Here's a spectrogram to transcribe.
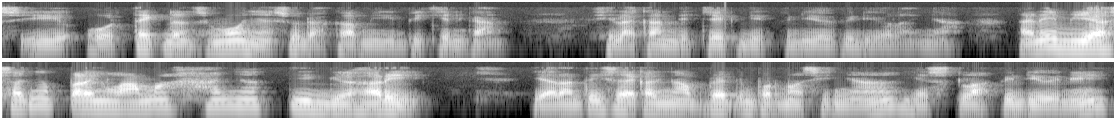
SEO tag dan semuanya sudah kami bikinkan. Silahkan dicek di video-video lainnya. Nah ini biasanya paling lama hanya tiga hari. Ya nanti saya akan update informasinya ya setelah video ini.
